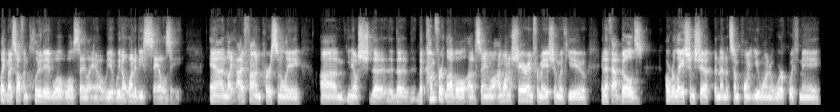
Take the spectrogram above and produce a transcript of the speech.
like myself included, will will say like you know we we don't want to be salesy, and like I've found personally. Um, you know sh- the the the comfort level of saying, "Well, I want to share information with you," and if that builds a relationship and then at some point you want to work with me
